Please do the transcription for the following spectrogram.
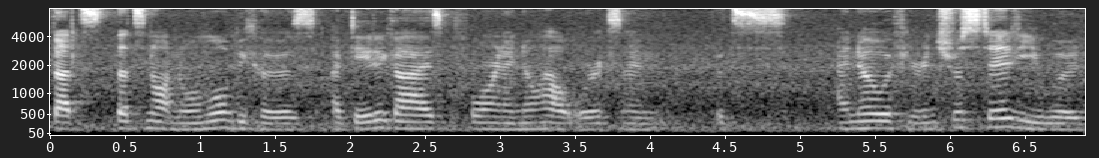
that's that's not normal because I've dated guys before and I know how it works and it's I know if you're interested, you would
